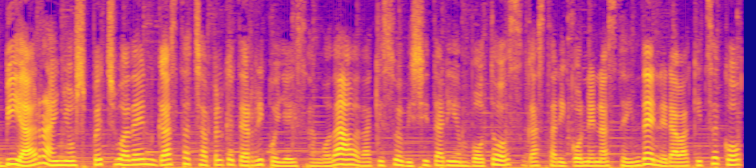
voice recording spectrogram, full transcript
Bihar, hain ospetsua den gazta txapelketa herrikoia izango da, badakizue bisitarien botoz, gaztarik onena zein den erabakitzeko,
